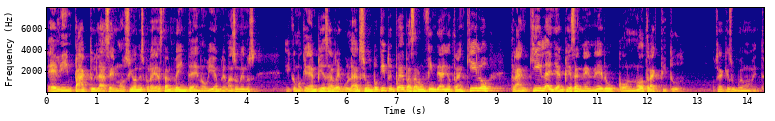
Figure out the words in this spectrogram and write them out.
el impacto y las emociones por allá hasta el 20 de noviembre más o menos, y como que ya empieza a regularse un poquito y puede pasar un fin de año tranquilo, tranquila y ya empieza en enero con otra actitud. O sea que es un buen momento.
